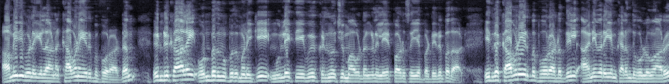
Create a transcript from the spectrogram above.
அமைதி விலையிலான கவனயீர்ப்பு போராட்டம் இன்று காலை ஒன்பது முப்பது மணிக்கு முல்லைத்தீவு கிளிநொச்சி மாவட்டங்களில் ஏற்பாடு செய்யப்பட்டிருப்பதால் இந்த கவனஈர்ப்பு போராட்டத்தில் அனைவரையும் கலந்து கொள்ளுமாறு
